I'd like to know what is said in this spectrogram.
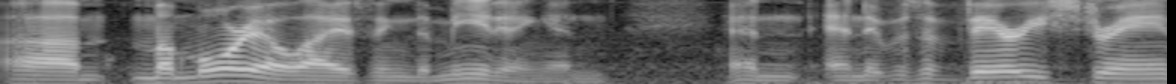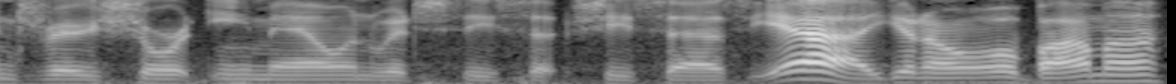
um, memorializing the meeting and. And, and it was a very strange, very short email in which she, she says, Yeah, you know, Obama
